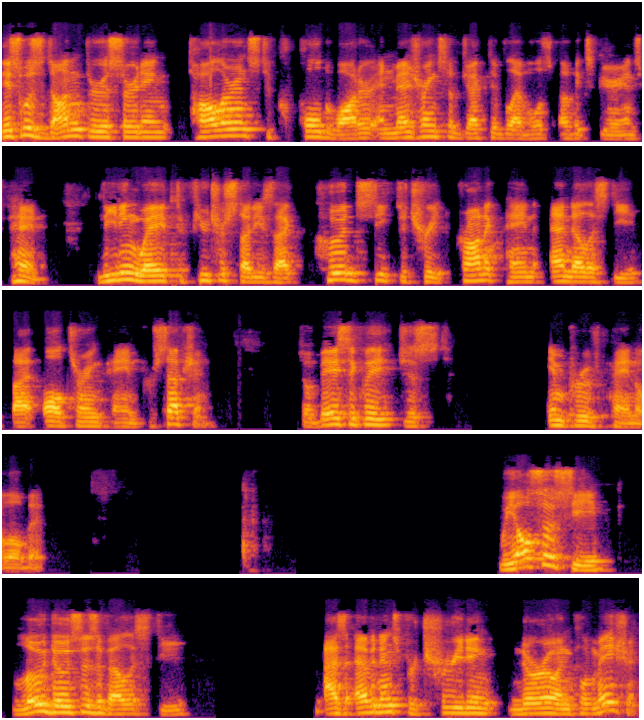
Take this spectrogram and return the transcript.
This was done through asserting tolerance to cold water and measuring subjective levels of experienced pain, leading way to future studies that could seek to treat chronic pain and LSD by altering pain perception. So basically, just improved pain a little bit. We also see low doses of LSD as evidence for treating neuroinflammation,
